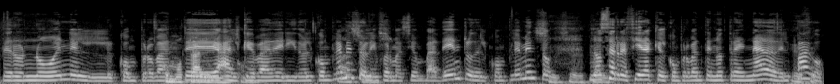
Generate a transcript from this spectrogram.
pero no en el comprobante tal, al que va adherido el complemento. Así La es. información va dentro del complemento. Sí, no se refiere a que el comprobante no trae nada del pago.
